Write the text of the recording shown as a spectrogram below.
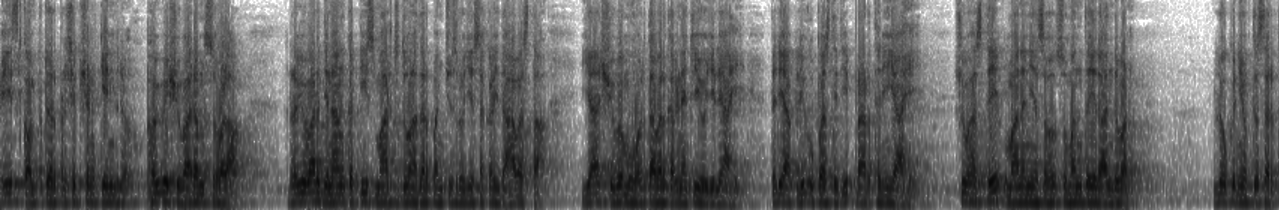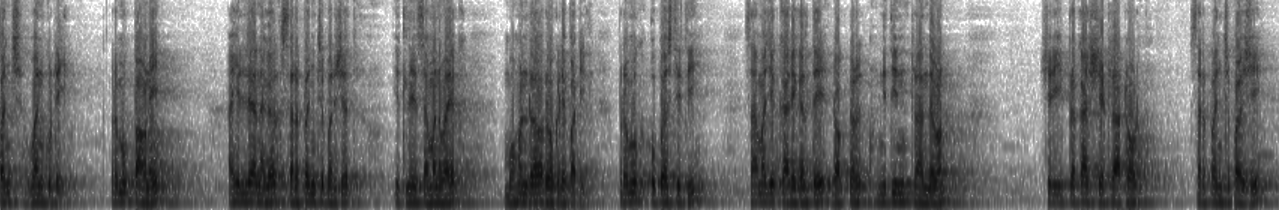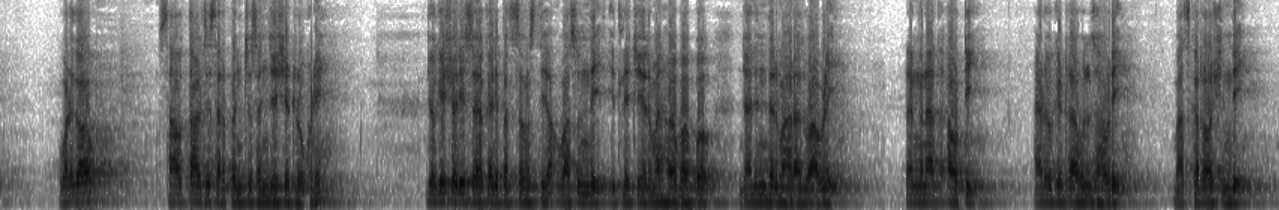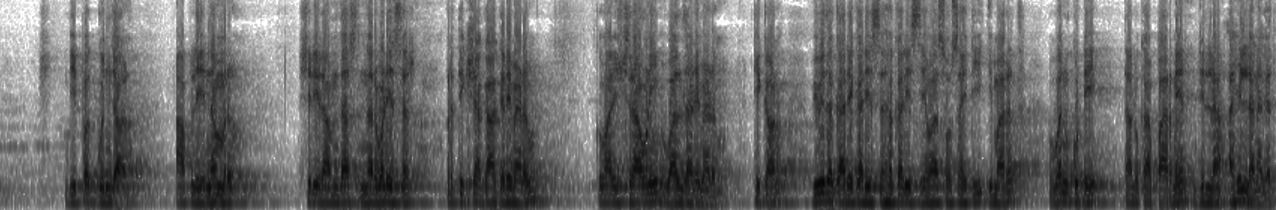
पेस computer प्रशिक्षण केंद्र भव्य शुभारंभ सोहळा रविवार दिनांक तीस मार्च दोन हजार पंचवीस रोजी सकाळी दहा वाजता या शुभ मुहूर्तावर करण्याचे योजले आहे. तरी आपली उपस्थिती प्रार्थनीय आहे. शुभ हस्ते माननीय सौ सुमंतई रांधवण लोकनियुक्त सरपंच वनकुटे प्रमुख पाहुणे अहिल्यानगर सरपंच परिषद इथले समन्वयक मोहनराव रोकडे पाटील प्रमुख उपस्थिती सामाजिक कार्यकर्ते डॉक्टर नितीन रांधवण श्री प्रकाश शेठ राठोड सरपंच पळशी वडगाव सावताळचे सरपंच संजय शेठ रोकडे जोगेश्वरी सहकारी पतसंस्था वासुंदे इथले चेअरमन ह भ प जालिंदर महाराज वावळे रंगनाथ आवटी ॲडव्होकेट राहुल झावरे भास्करराव शिंदे दीपक गुंजाळ आपले नम्र श्री रामदास नरवडे सर प्रतीक्षा गागरे मॅडम कुमारी श्रावणी वालझाडे मॅडम. ठिकाण विविध कार्यकारी सहकारी सेवा सोसायटी इमारत वनकुटे तालुका पारनेर जिल्हा अहिल्यानगर.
